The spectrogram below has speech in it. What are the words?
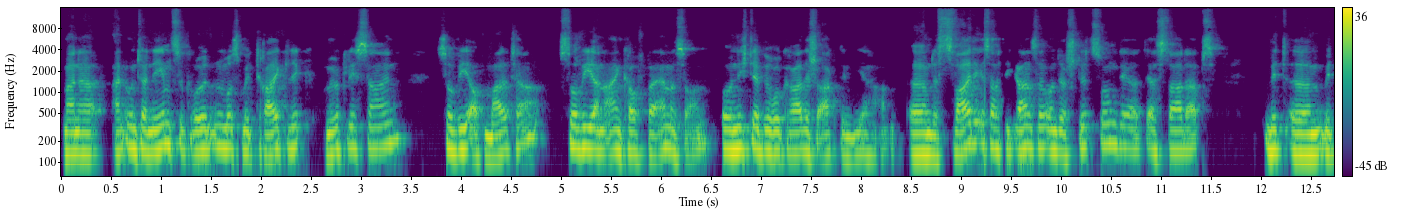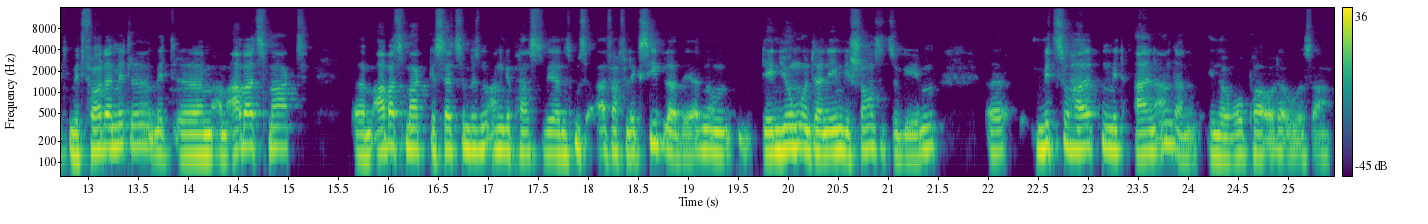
Meine, ein Unternehmen zu gründen muss mit drei Klick möglich sein, so wie auf Malta, so wie ein Einkauf bei Amazon und nicht der bürokratische Akt, den wir haben. Ähm, das zweite ist auch die ganze Unterstützung der, der Startups mit, ähm, mit, mit Fördermitteln, mit ähm, am Arbeitsmarkt. Ähm, Arbeitsmarktgesetze müssen angepasst werden. Es muss einfach flexibler werden, um den jungen Unternehmen die Chance zu geben, äh, mitzuhalten mit allen anderen in Europa oder USA.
